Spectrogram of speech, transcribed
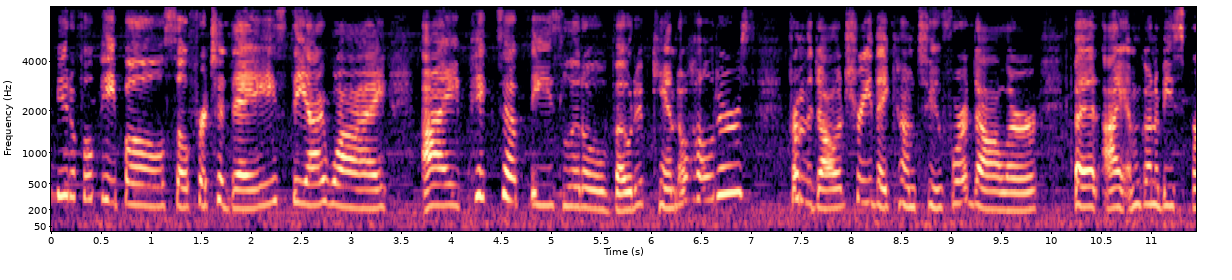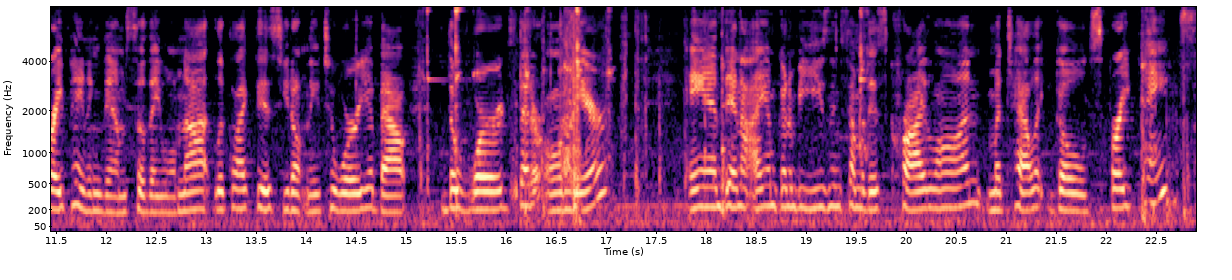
beautiful people. So for today's DIY I picked up these little votive candle holders from the Dollar Tree. They come two for a dollar but I am going to be spray painting them so they will not look like this. You don't need to worry about the words that are on there. And then I am going to be using some of this Krylon metallic gold spray paint.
